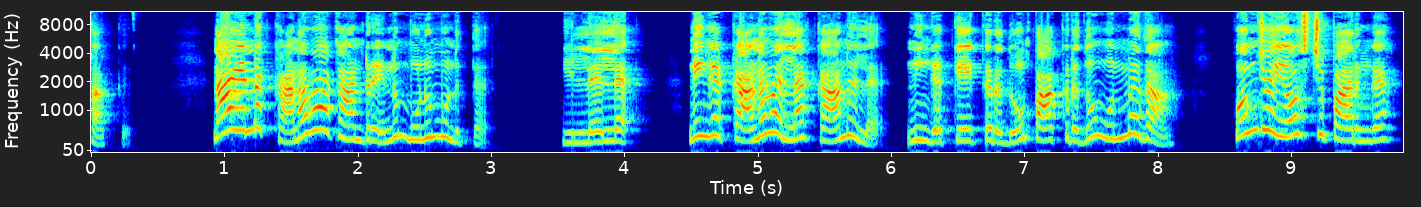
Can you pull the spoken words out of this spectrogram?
ஷாக்கு. நான் என்ன கனவா காண்றேன்னு முணுமுணுத்தார். இல்ல இல்ல. நீங்க கனவெல்லாம் காணல. நீங்க கேக்குறதும் பாக்குறதும் உண்மைதான். கொஞ்சம் யோசிச்சு பாருங்க.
